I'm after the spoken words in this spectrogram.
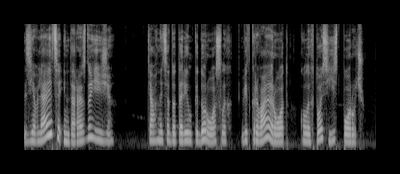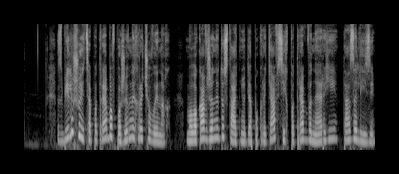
З'являється інтерес до їжі. Тягнеться до тарілки дорослих, відкриває рот, коли хтось їсть поруч. Збільшується потреба в поживних речовинах. Молока вже недостатньо для покриття всіх потреб в енергії та залізі.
